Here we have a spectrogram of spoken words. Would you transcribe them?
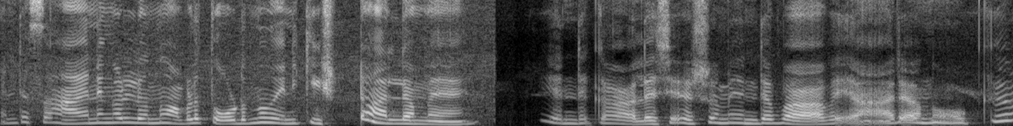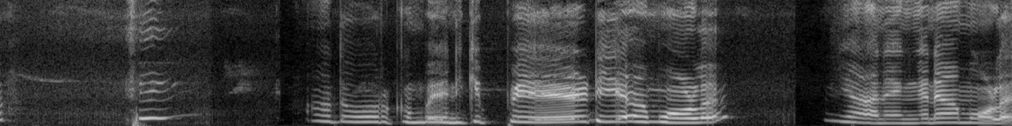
എന്റെ സാധനങ്ങളിലൊന്നും അവൾ തൊടുന്നത് എനിക്ക് ഇഷ്ടമല്ലമ്മേ. എന്റെ കാലശേഷം എന്റെ വാവ ആരാ നോക്ക്? അതോർക്കുമ്പോൾ എനിക്ക് പേടിയാ മോളെ. ഞാൻ എങ്ങനെയാ മോളെ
